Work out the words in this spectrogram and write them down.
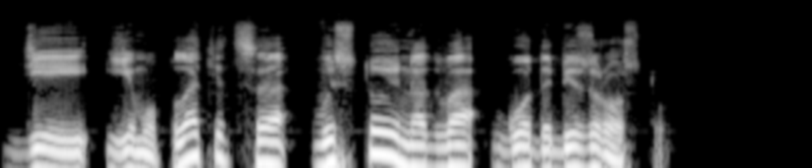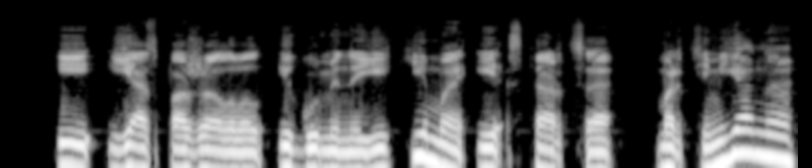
дей ему платится в истою на два года без росту. И я спожаловал игумена Якима и старца Мартемьяна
